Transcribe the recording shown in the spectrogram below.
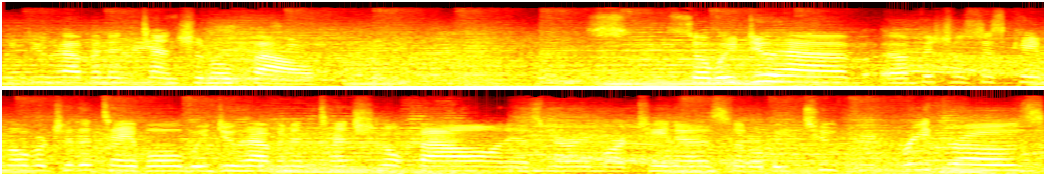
We do have an intentional foul. So we do have, officials just came over to the table. We do have an intentional foul on Esmery Martinez. So it'll be two free throws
